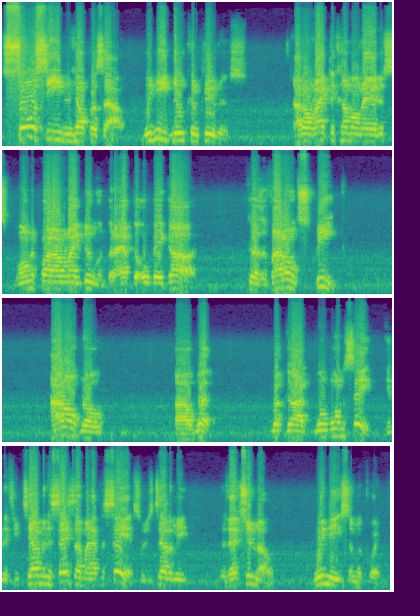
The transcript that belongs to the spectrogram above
Sow a seed and help us out. We need new computers. I don't like to come on air. This only part I don't like doing, but I have to obey God. Because if I don't speak, I don't know uh, what what God will want to say. And if you tell me to say something, I have to say it. So he's telling me to let you know we need some equipment.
